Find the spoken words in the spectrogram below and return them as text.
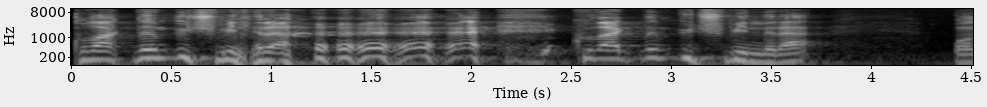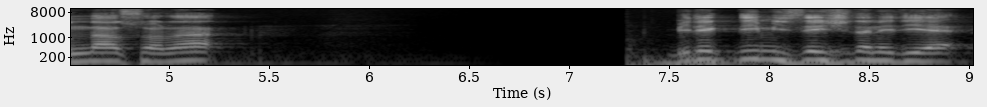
Kulaklığım 3000 lira. Kulaklığım 3000 lira. Ondan sonra bilekliğim izleyiciden hediye.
